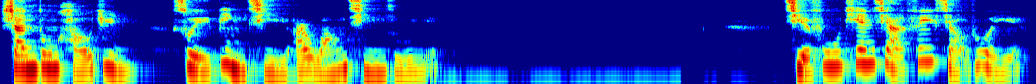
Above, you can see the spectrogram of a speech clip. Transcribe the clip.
山东豪俊，遂并起而亡秦族也。且夫天下非小弱也，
